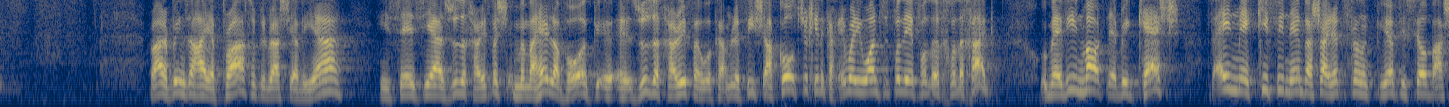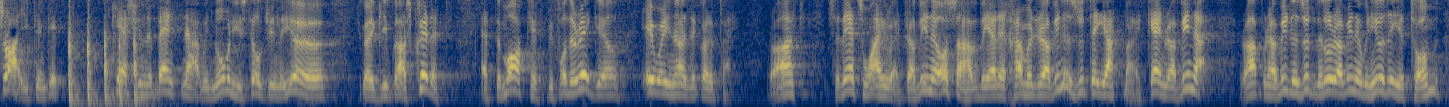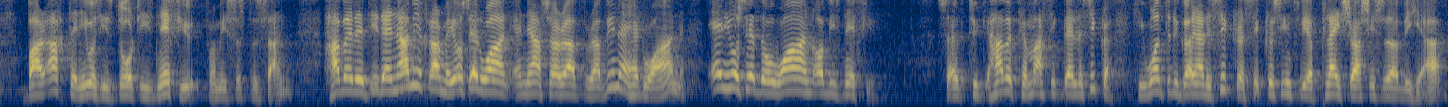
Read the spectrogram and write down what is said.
Right? It brings a higher price. Look at Rashi over here. He says, yeah, Zuzah Charifa, Memaher Lavo, uh, Zuzah Charifa will uh, come, Lefi Shakol Shechilekach. Everybody wants it for the, for the, for the Chag. Umevin Maut, they bring cash. Vein Mekifin Hem Bashai. You have to sell, you have to sell Bashai. You can get cash in the bank now. Normally you still during the year, you've got to give guys credit. At the market, before the regel, everybody knows they've got to pay. Right? So that's why he wrote, Ravina also have Beyadeh Chamad Ravina Zute Yatma. Again, Ravina. Ravina Zut, the little Ravina, when he was a Yatom, Bar Achten, he was his daughter, his nephew from his sister's son. He also had one, and now so Rav, Ravina had one, and he also had the one of his nephew. So to have a kamasik sikra, he wanted to go down to sikra. Sikra seems to be a place. Rashi says over here.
